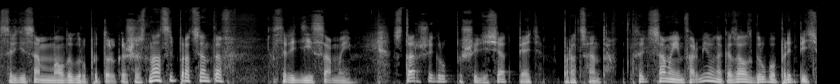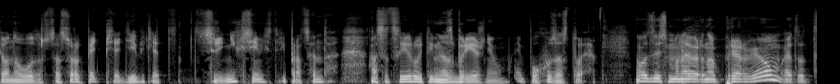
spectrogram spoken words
среди самой молодой группы только 16%, среди самой старшей группы 65%. Кстати, самой информированной оказалась группа предпенсионного возраста 45-59 лет. Среди них 73% ассоциируют именно с Брежневым эпоху застоя. Ну, вот здесь мы, наверное, прервем этот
